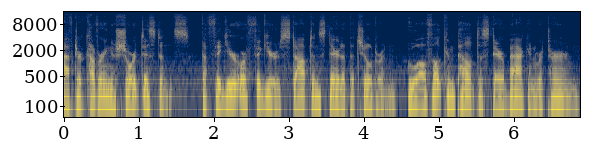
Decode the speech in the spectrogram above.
After covering a short distance, the figure or figures stopped and stared at the children, who all felt compelled to stare back in return.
